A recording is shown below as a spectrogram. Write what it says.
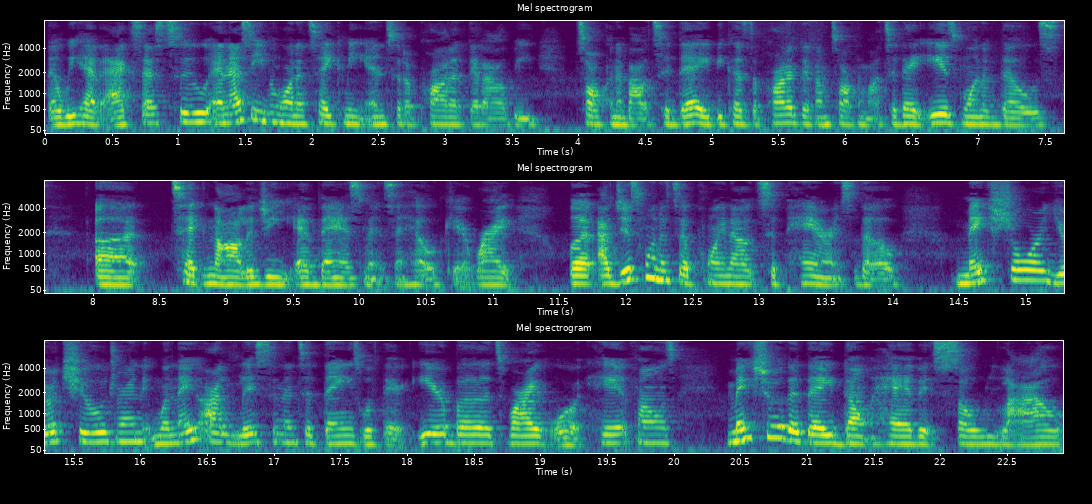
that we have access to. And that's even going to take me into the product that I'll be talking about today because the product that I'm talking about today is one of those uh, technology advancements in healthcare, right? But I just wanted to point out to parents though, make sure your children, when they are listening to things with their earbuds, right, or headphones, make sure that they don't have it so loud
